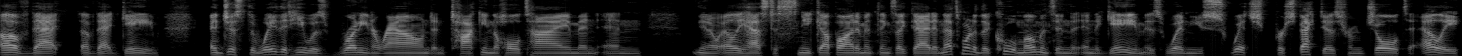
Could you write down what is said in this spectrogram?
of that of that game and just the way that he was running around and talking the whole time and and you know Ellie has to sneak up on him and things like that and that's one of the cool moments in the in the game is when you switch perspectives from Joel to Ellie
